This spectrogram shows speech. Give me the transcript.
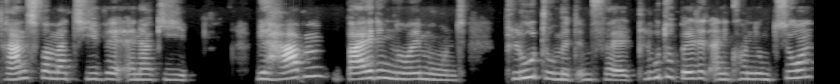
transformative Energie. Wir haben bei dem Neumond Pluto mit im Feld. Pluto bildet eine Konjunktion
